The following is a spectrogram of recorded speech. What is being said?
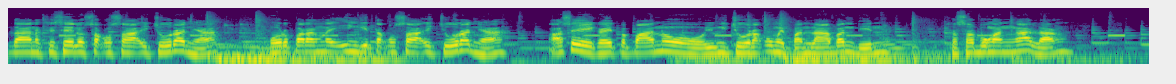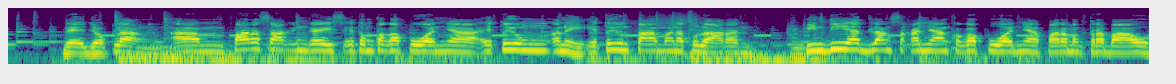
na nagsiselos ako sa itsura niya or parang naiingit ako sa itsura niya kasi kahit papano yung itsura ko may panlaban din. Sasabungan nga lang. De, joke lang. Um, para sa akin guys, itong kagapuan niya, ito yung ano eh, ito yung tama na tularan. Hindi hadlang sa kanya ang kagapuan niya para magtrabaho.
